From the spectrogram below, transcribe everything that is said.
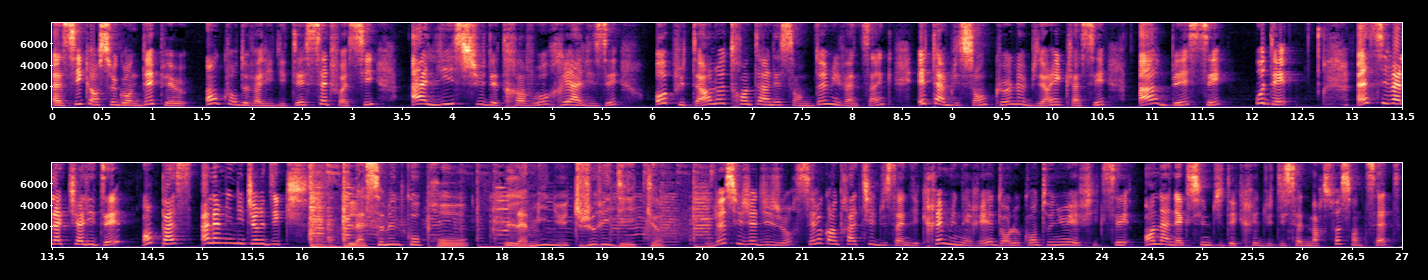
ainsi qu'un second DPE en cours de validité, cette fois-ci à l'issue des travaux réalisés au plus tard le 31 décembre 2025, établissant que le bien est classé A, B, C ou D. Ainsi va l'actualité, on passe à la minute juridique. La semaine copro, la minute juridique. Le sujet du jour, c'est le contrat type du syndic rémunéré dont le contenu est fixé en annexe 1 du décret du 17 mars 67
